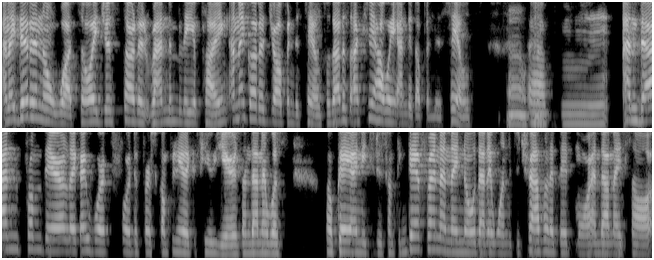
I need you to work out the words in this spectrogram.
and I didn't know what. So I just started randomly applying and I got a job in the sales. So that is actually how I ended up in the sales. Oh, okay. um, and then from there, like I worked for the first company like a few years and then I was, okay, I need to do something different. And I know that I wanted to travel a bit more. And then I saw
